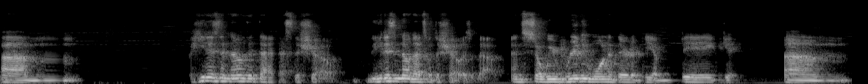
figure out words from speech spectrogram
Um, he doesn't know that that's the show. He doesn't know that's what the show is about. And so we really wanted there to be a big, um,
